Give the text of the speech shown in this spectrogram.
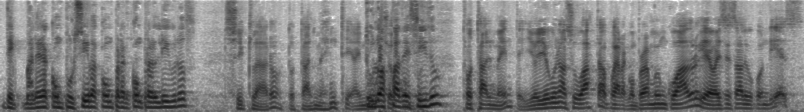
de manera compulsiva compran, compran libros? Sí, claro, totalmente. ¿Tú lo has padecido? Totalmente. Yo llevo a una subasta para comprarme un cuadro y a veces salgo con 10.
